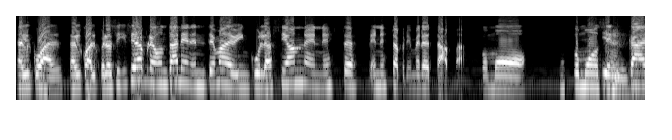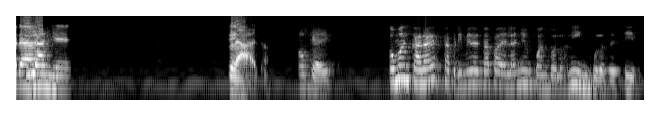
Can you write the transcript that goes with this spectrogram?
Tal cual, tal cual. Pero si quisiera preguntar en, el tema de vinculación en este, en esta primera etapa, ¿cómo, cómo se encara? Eh, claro. Ok. ¿Cómo encarar esta primera etapa del año en cuanto a los vínculos, decís?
